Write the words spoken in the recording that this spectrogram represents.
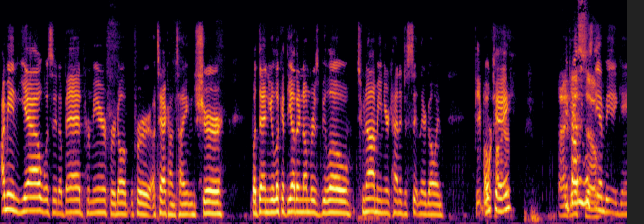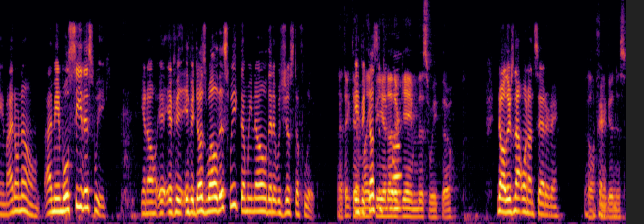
I mean, yeah, was it a bad premiere for adult for Attack on Titan? Sure, but then you look at the other numbers below Toonami, and you're kind of just sitting there going, People okay, tired. I it guess probably was so. the NBA game. I don't know. I mean, we'll see this week. You know, if it if it does well this week, then we know that it was just a fluke. I think there if might doesn't be another well- game this week, though. No, there's not one on Saturday, Oh, thank goodness.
